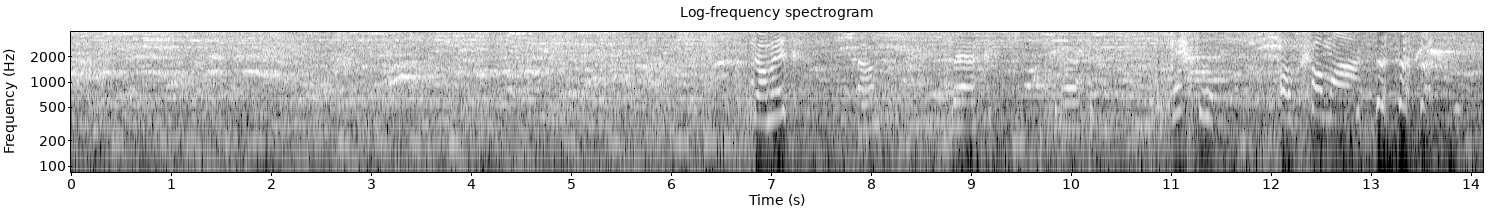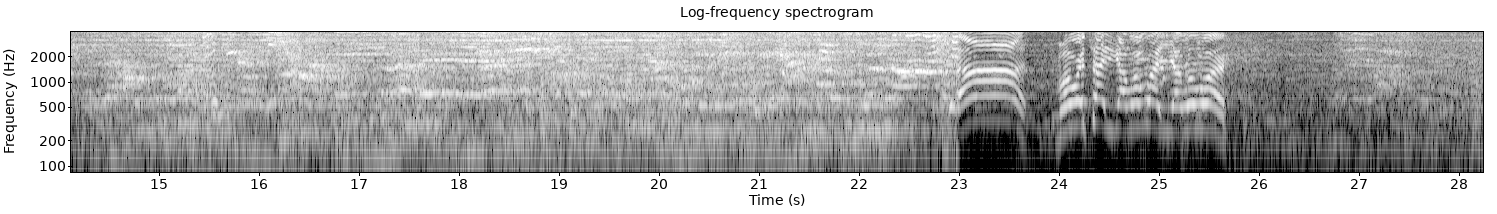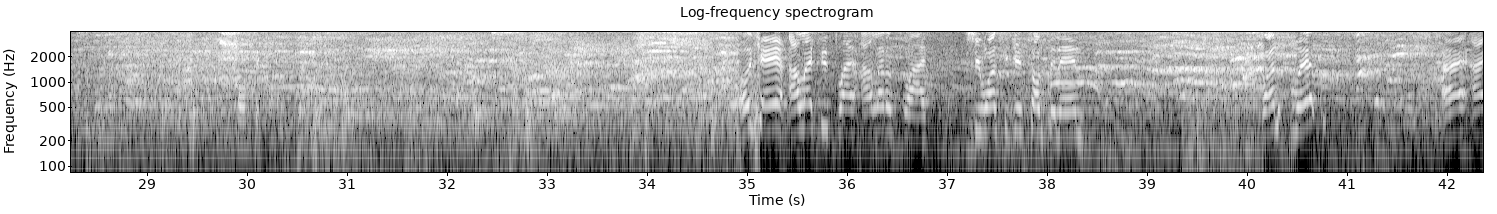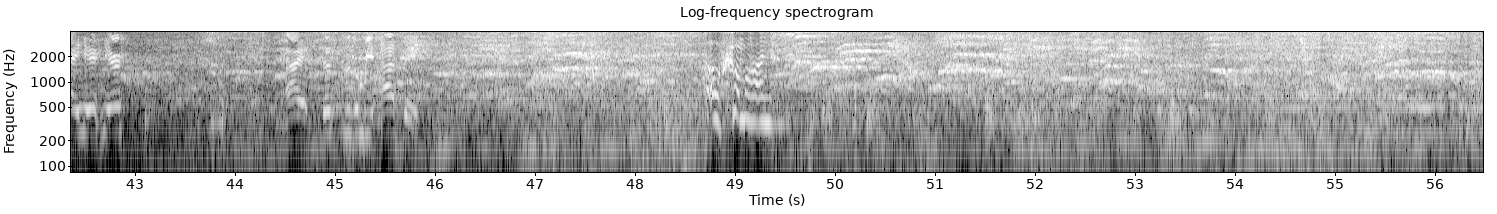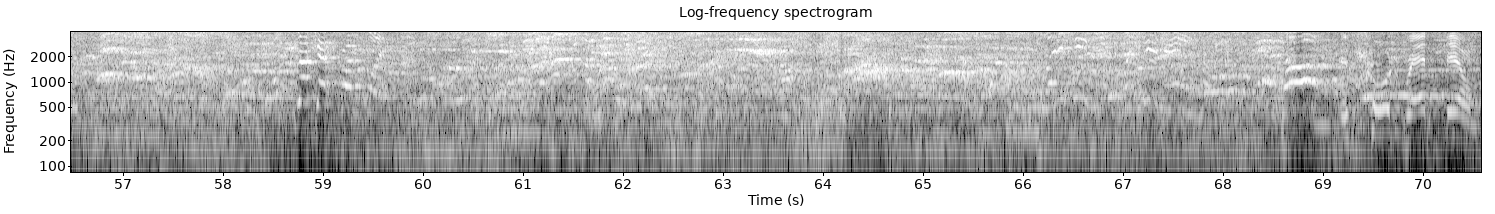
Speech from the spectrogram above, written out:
You got one more. You got one more. Okay, I'll let you slide. I'll let her slide. She wants to get something in. Front flip. All right, all right, here, here. All right, this is gonna be epic. It's called Red Films.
